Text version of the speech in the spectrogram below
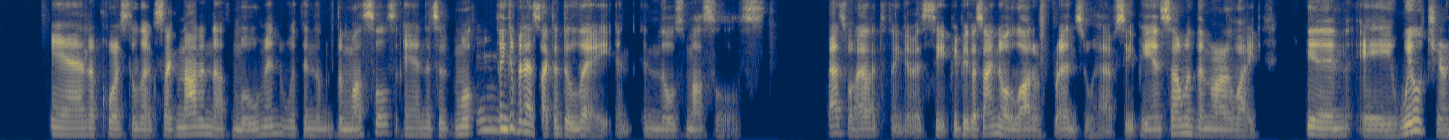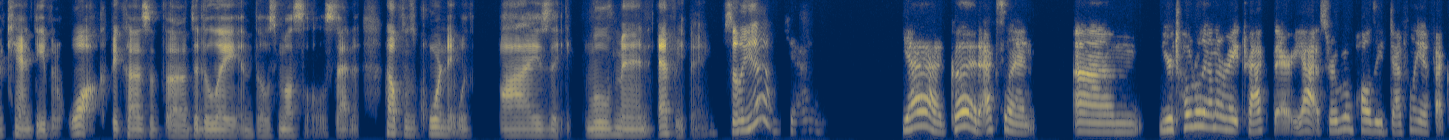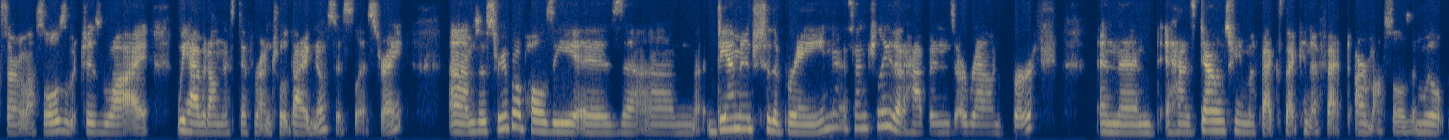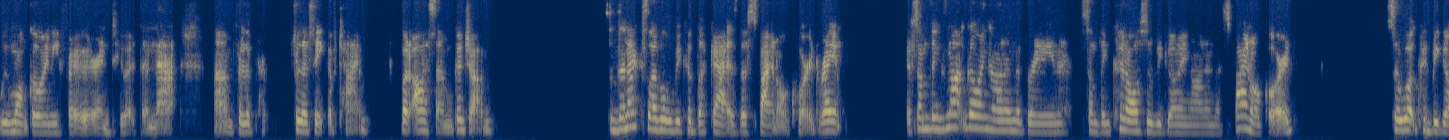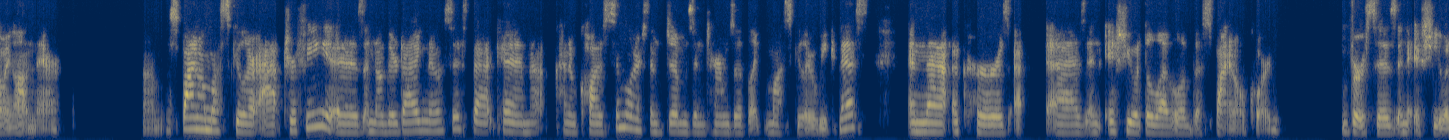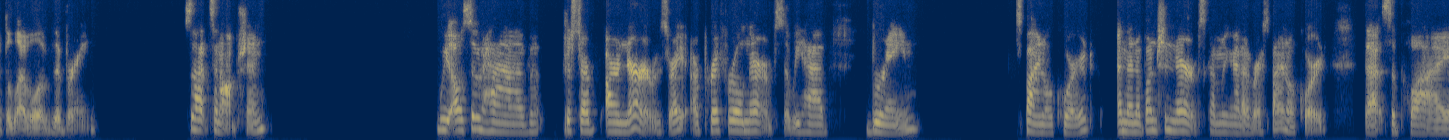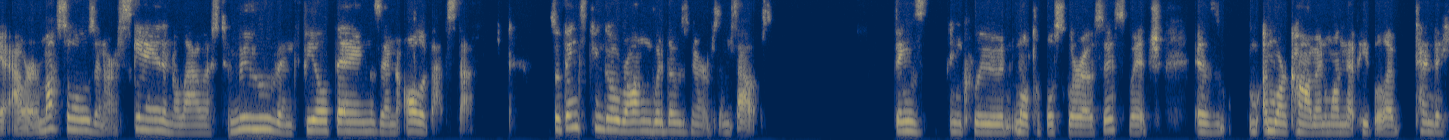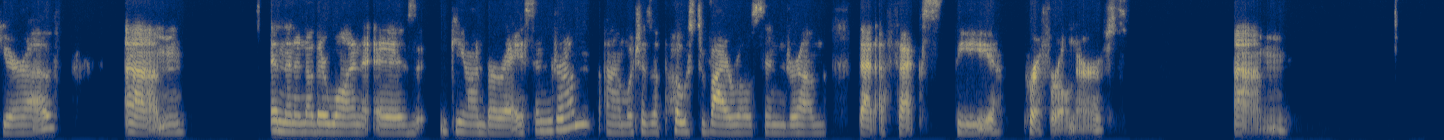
and of course the legs like not enough movement within the, the muscles and it's a mo think Mm, of it as like a delay in in those muscles that's what i like to think of as cp because i know a lot of friends who have cp and some of them are like in a wheelchair and can't even walk because of the the delay in those muscles that help them coordinate with eyes the movement everything so yeah yeah. Yeah, good, excellent. Um, you're totally on the right track there. Yeah, cerebral palsy definitely affects our muscles, which is why we have it on this differential diagnosis list, right? Um, so cerebral palsy is um, damage to the brain, essentially, that happens around birth, and then it has downstream effects that can affect our muscles, and we'll we won't go any further into it than that um, for the for the sake of time. But awesome, good job. So the next level we could look at is the spinal cord, right? If something's not going on in the brain, something could also be going on in the spinal cord. So, what could be going on there? Um, spinal muscular atrophy is another diagnosis that can kind of cause similar symptoms in terms of like muscular weakness, and that occurs as an issue at the level of the spinal cord versus an issue at the level of the brain. So, that's an option. We also have just our, our nerves, right? Our peripheral nerves. So, we have brain, spinal cord, and then a bunch of nerves coming out of our spinal cord that supply our muscles and our skin and allow us to move and feel things and all of that stuff. So things can go wrong with those nerves themselves. Things include multiple sclerosis, which is a more common one that people have, tend to hear of. Um, and then another one is Guillain-Barré syndrome, um, which is a post-viral syndrome that affects the peripheral nerves. Um,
